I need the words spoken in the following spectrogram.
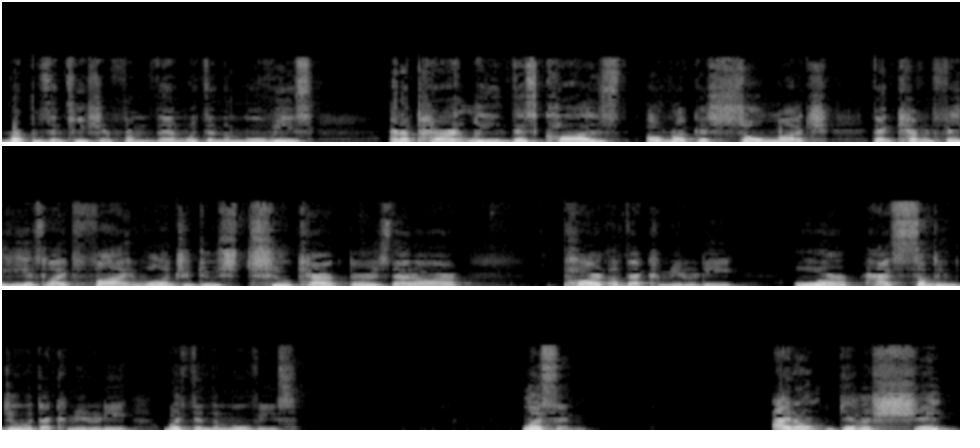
representation from them within the movies, and apparently this caused a ruckus so much that Kevin Feige is like, fine, we'll introduce two characters that are part of that community or has something to do with that community within the movies. Listen, I don't give a shit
